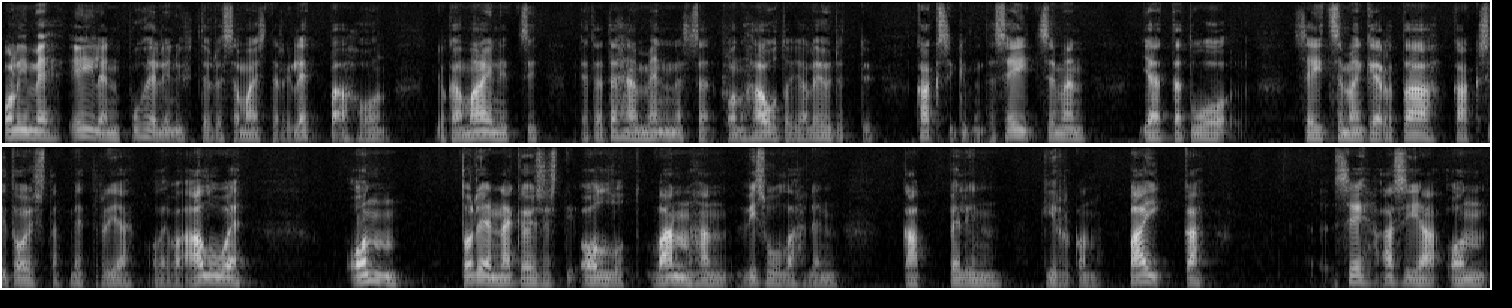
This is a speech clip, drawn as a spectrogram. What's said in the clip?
Olimme eilen puhelinyhteydessä maisteri Leppäahoon, joka mainitsi, että tähän mennessä on hautoja löydetty 27 ja että tuo 7 kertaa 12 metriä oleva alue on todennäköisesti ollut vanhan Visulahden kappelin kirkon paikka – se asia on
